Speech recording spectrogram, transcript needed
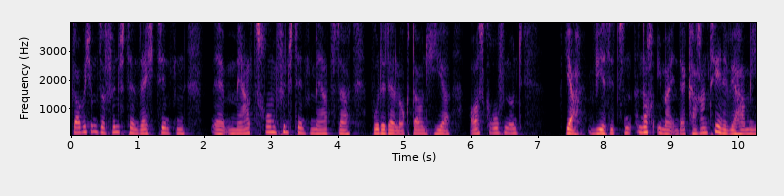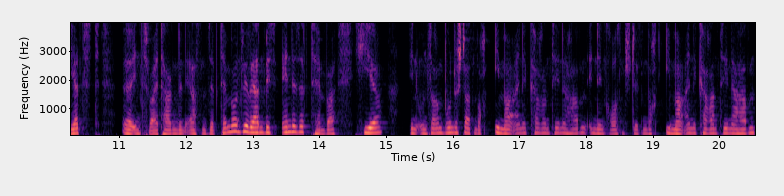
glaube ich, um so 15, 16. Äh, März rum, 15. März, da wurde der Lockdown hier ausgerufen und ja, wir sitzen noch immer in der Quarantäne. Wir haben jetzt äh, in zwei Tagen den 1. September und wir werden bis Ende September hier in unserem Bundesstaat noch immer eine Quarantäne haben, in den großen Städten noch immer eine Quarantäne haben.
